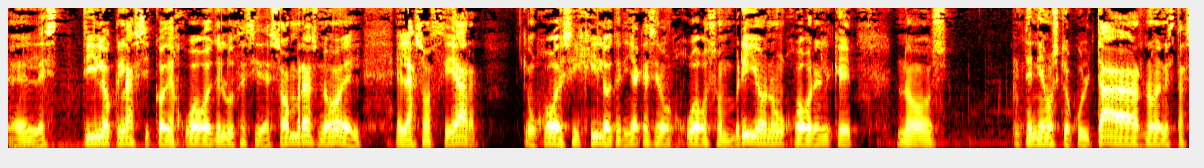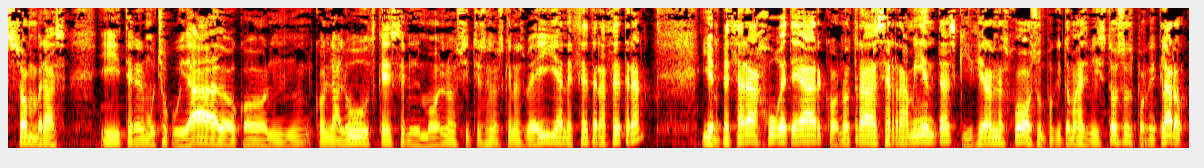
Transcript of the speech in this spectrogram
el estilo clásico de juegos de luces y de sombras, ¿no? El asociar que un juego de sigilo tenía que ser un juego sombrío, ¿no? Un juego en el que nos teníamos que ocultar, ¿no? En estas sombras y tener mucho cuidado con, con la luz, que es en, los sitios en los que nos veían, etcétera, etcétera. Y empezar a juguetear con otras herramientas que hicieran los juegos un poquito más vistosos, porque claro,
